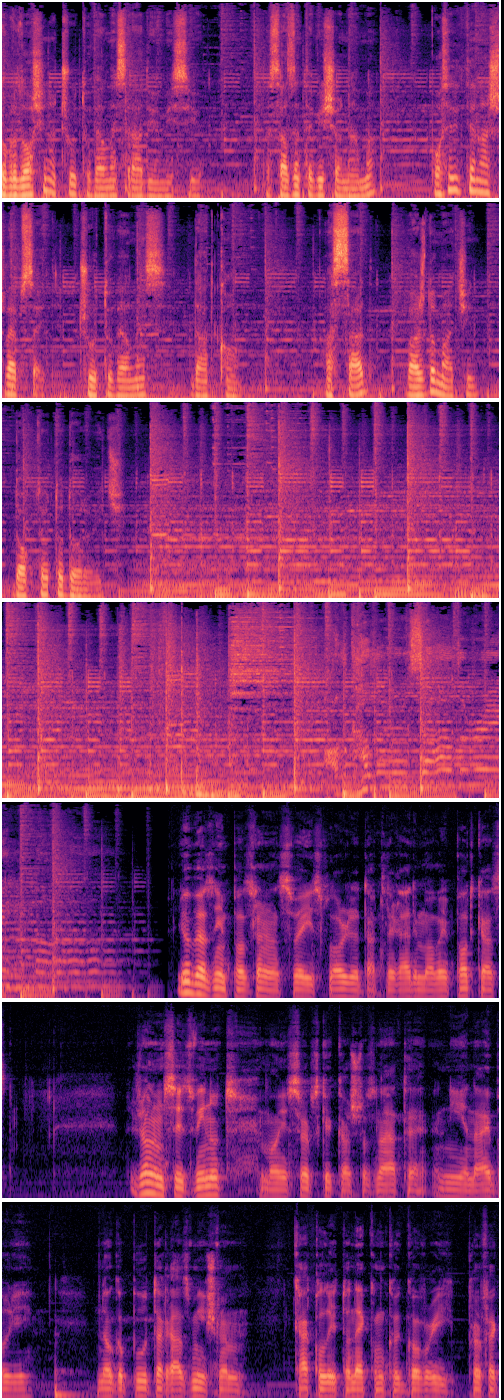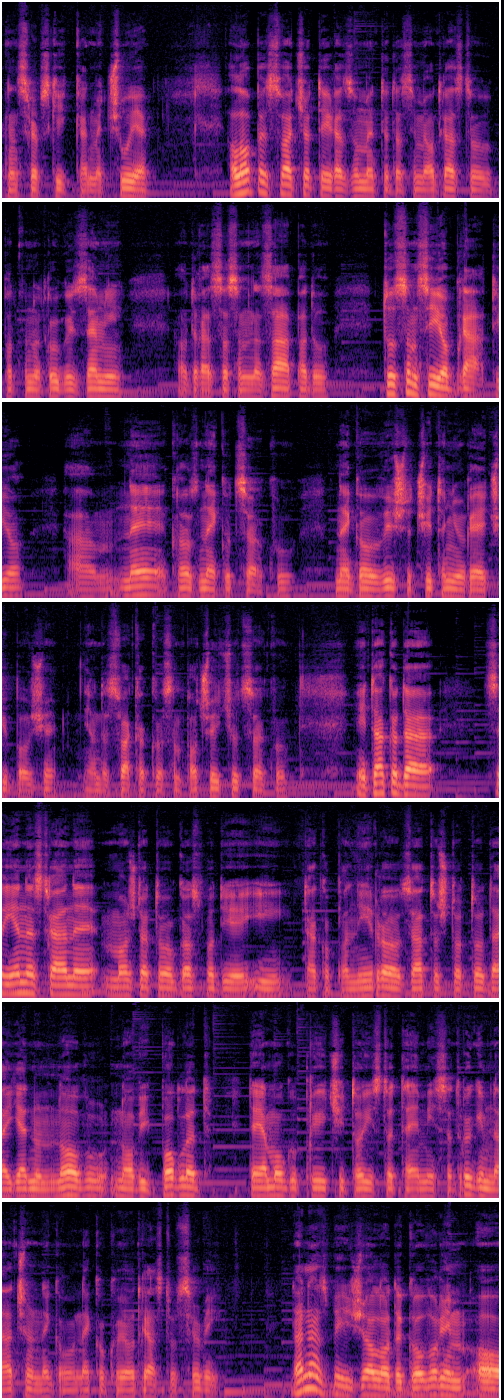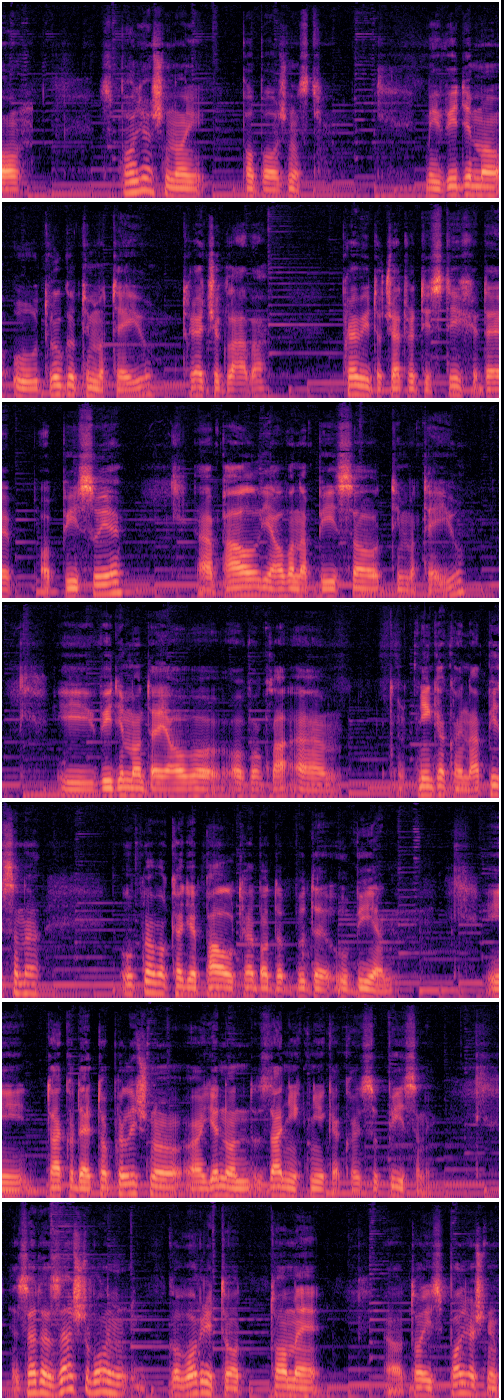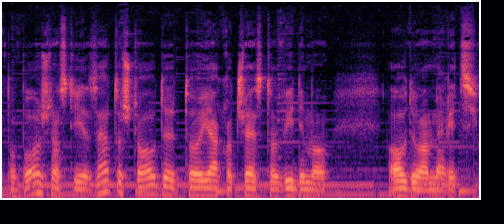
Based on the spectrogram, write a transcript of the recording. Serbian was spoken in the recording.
Dobrodošli na True to Wellness radio emisiju. Da saznate više o nama, posjetite naš website truetowellness.com. A sad, vaš domaćin, dr. Todorović. Ljubaznim pozdravljam sve iz Florida, dakle radimo ovaj podcast – Želim se izvinut, moj srpski, kao što znate, nije najbolji. Mnogo puta razmišljam kako li to nekom koji govori perfektan srpski kad me čuje. Ali opet svačate i razumete da sam ja odrastao u potpuno drugoj zemlji, odrastao sam na zapadu. Tu sam se i obratio, ne kroz neku crkvu, nego više čitanju reči Bože. I onda svakako sam počeo ići u crkvu. I tako da Sa jedne strane, možda to gospod je i tako planirao, zato što to da jednu novu, novi pogled, da ja mogu prići to isto temi sa drugim načinom nego neko koji je odrastao u Srbiji. Danas bih želao da govorim o spoljašnoj pobožnosti. Mi vidimo u 2. Timoteju, 3. glava, 1. do 4. stih da opisuje, a Paul je ovo napisao Timoteju, i vidimo da je ovo, ovo a, knjiga koja je napisana upravo kad je Paul trebao da bude ubijen. I tako da je to prilično a, jedna od zadnjih knjiga koje su pisane. E, sada, zašto volim govoriti o tome, o toj spoljašnjoj pobožnosti, je zato što ovde to jako često vidimo ovde u Americi.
